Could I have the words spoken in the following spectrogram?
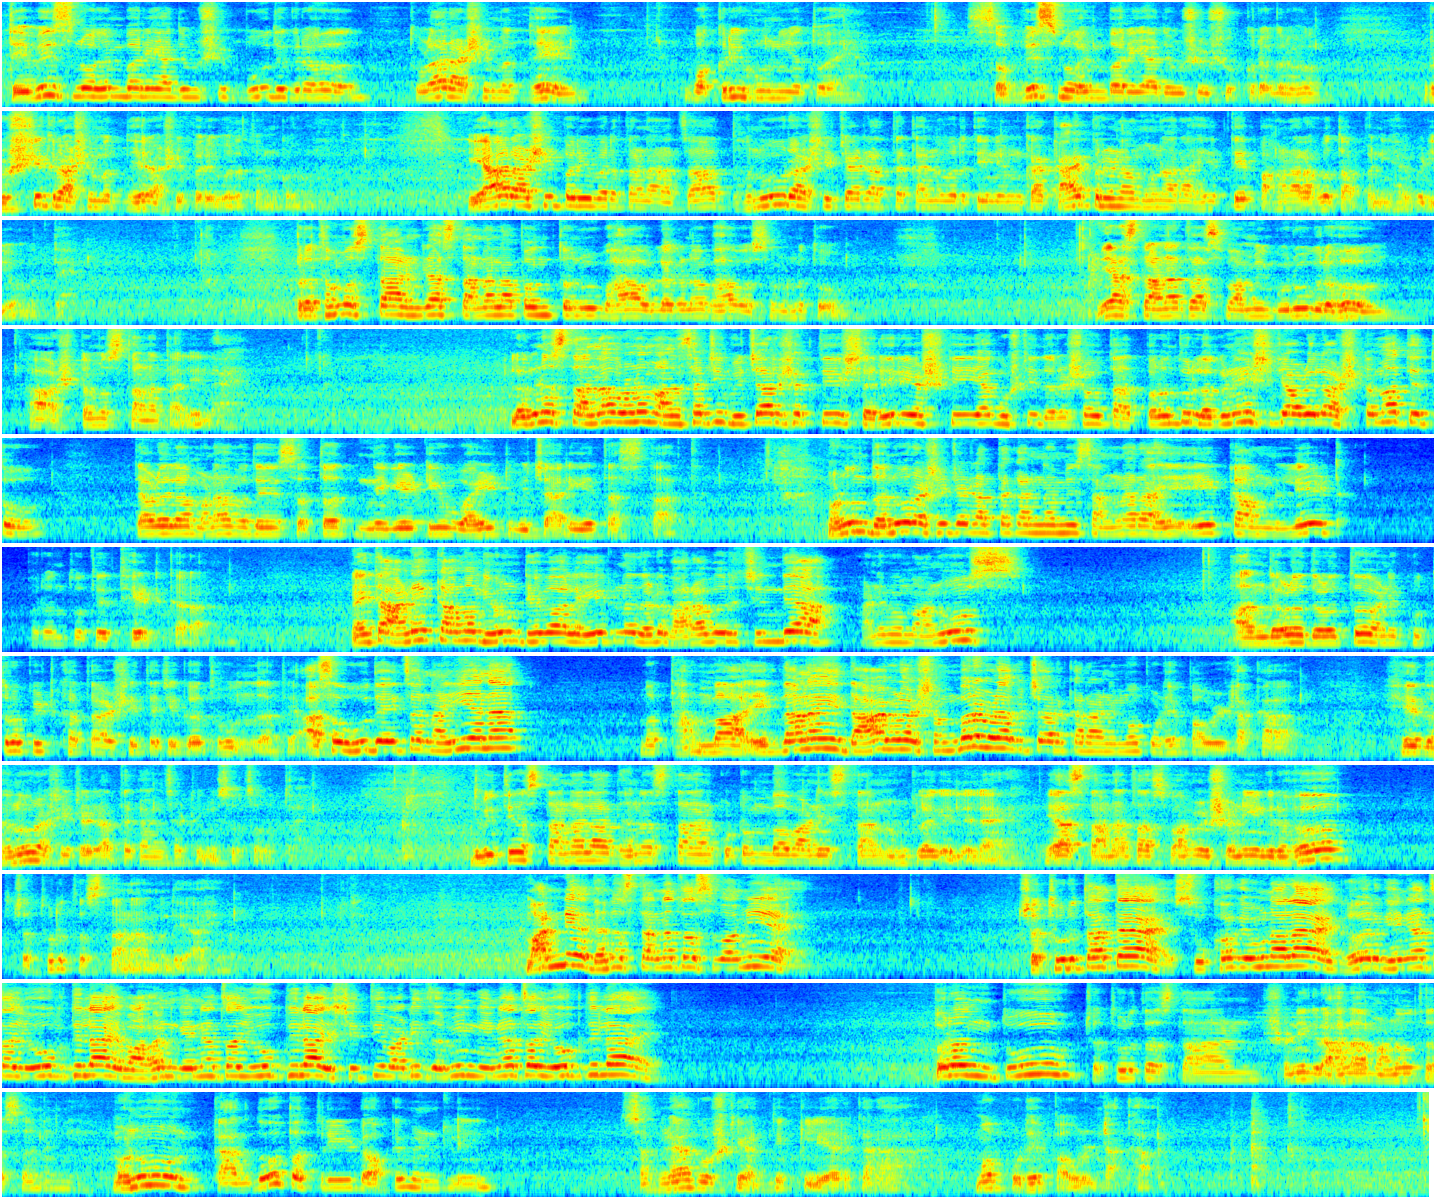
तेवीस नोव्हेंबर या दिवशी बुध ग्रह तुळा राशीमध्ये वक्री होऊन आहे. सव्वीस नोव्हेंबर या दिवशी शुक्र ग्रह वृश्चिक राशीमध्ये राशी परिवर्तन करून या राशी परिवर्तनाचा धनु राशीच्या जातकांवरती नेमका काय परिणाम होणार आहे ते पाहणार आहोत आपण ह्या व्हिडिओमध्ये. प्रथम स्थान ज्या स्थानाला आपण तनुभाव लग्न भाव असं म्हणतो. या स्थानाचा स्वामी गुरु ग्रह हा अष्टम स्थानात आलेला आहे. लग्न स्थानावरून माणसाची विचारशक्ती शरीर यष्टी या गोष्टी दर्शवतात परंतु लग्नेश ज्या वेळेला अष्टमात येतो त्यावेळेला मनामध्ये सतत निगेटिव्ह वाईट विचार येत असतात. म्हणून धनुराशीच्या जातकांना मी सांगणार आहे एक काम लेट परंतु ते थेट करा. नाही तर अनेक कामं घेऊन ठेवाल एक न धड भारावर चिंद्या आणि मग माणूस आंधळ दळतं आणि कुत्र पीठ खाता अशी त्याची गत होऊन जाते. असं होऊ द्यायचं नाही आहे ना? मग थांबा. एकदा नाही दहा वेळा शंभर वेळा विचार करा आणि मग पुढे पाऊल टाका. हे धनुराशीच्या जातकांसाठी मी सुचवतोय द्वितीय स्थानाला धनस्थान कुटुंब वाणीस्थान म्हटलं गेलेलं आहे. या स्थानाचा स्वामी शनी ग्रह चतुर्थ स्थानामध्ये आहे. मान्य धनस्थानाचा स्वामी आहे. चतुर्थात आहे सुख घेऊन आलाय घर घेण्याचा योग दिलाय वाहन घेण्याचा योग दिलाय शेतीवाडी जमीन घेण्याचा योग दिलाय. परंतु चतुर्थ स्थान शनिग्रहाला मानवत असं नाही म्हणून कागदोपत्री डॉक्युमेंटली सगळ्या गोष्टी अगदी क्लिअर करा. मग पुढे पाऊल टाका.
